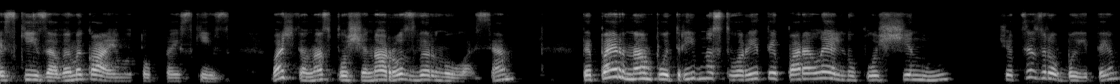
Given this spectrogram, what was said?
ескіза, вимикаємо, тобто ескіз. Бачите, у нас площина розвернулася. Тепер нам потрібно створити паралельну площину. Щоб це зробити,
